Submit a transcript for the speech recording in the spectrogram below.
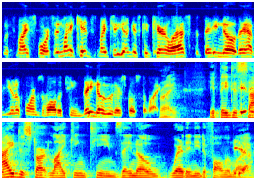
with my sports, and my kids, my two youngest, could care less, but they know they have uniforms of all the teams. They know who they're supposed to like. Right. If they decide to start liking teams, they know where they need to fall in line. Yeah,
